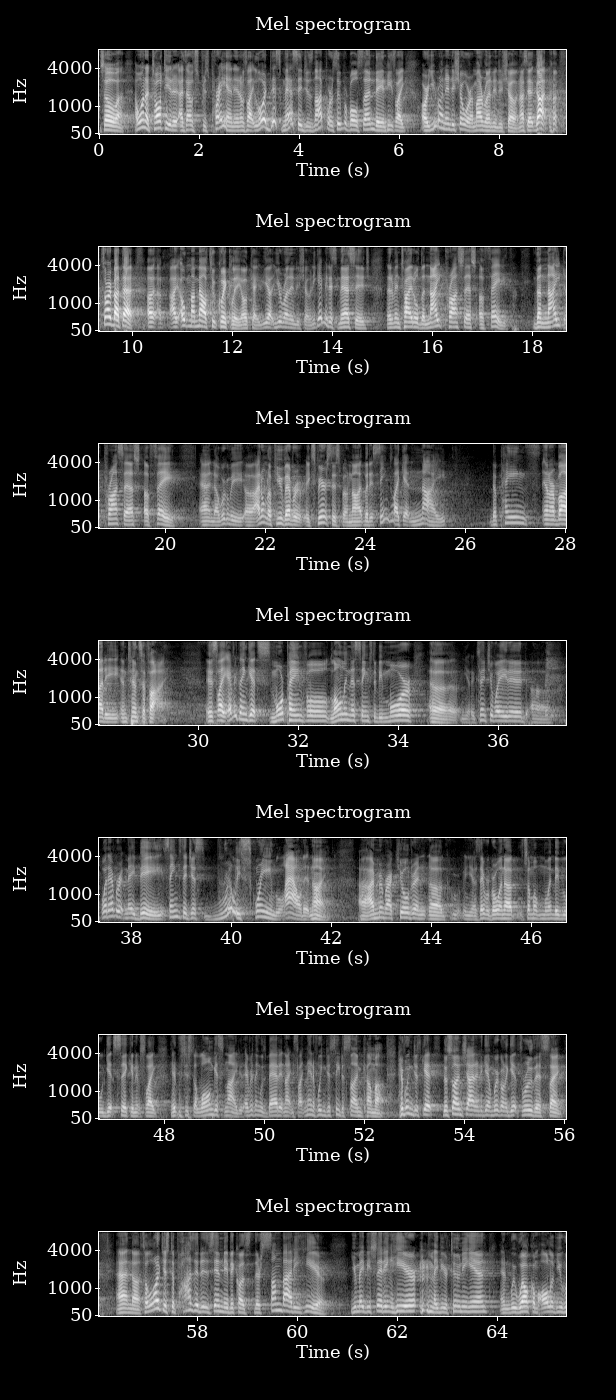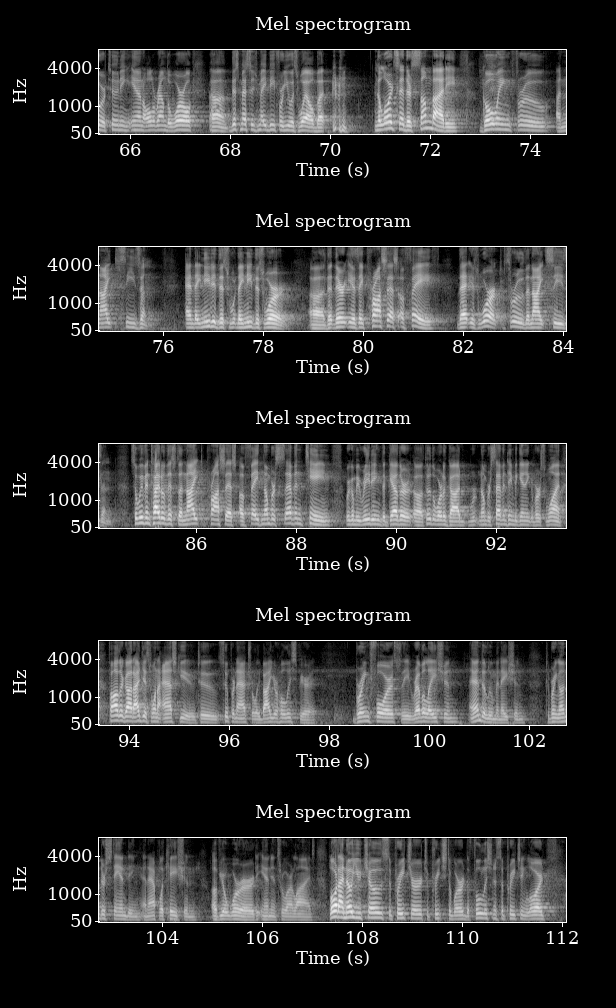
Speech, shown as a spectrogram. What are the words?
So uh, I want to talk to you as I was just praying, and I was like, Lord, this message is not for Super Bowl Sunday. And He's like, Are you running the show or am I running the show? And I said, God, sorry about that. Uh, I opened my mouth too quickly. Okay, yeah, you're running the show. And He gave me this message that I've entitled The Night Process of Faith. The Night Process of Faith. And uh, we're going to be, uh, I don't know if you've ever experienced this or not, but it seems like at night, the pains in our body intensify. It's like everything gets more painful, loneliness seems to be more uh, accentuated, uh, whatever it may be, it seems to just really scream loud at night. Uh, I remember our children, uh, you know, as they were growing up, some of them maybe would get sick, and it was like, it was just the longest night. Everything was bad at night. It's like, man, if we can just see the sun come up, if we can just get the sun shining again, we're going to get through this thing. And uh, so Lord just deposited this in me because there's somebody here. You may be sitting here, maybe you're tuning in, and we welcome all of you who are tuning in all around the world. Uh, this message may be for you as well, but the Lord said there's somebody going through a night season, and they needed this. They need this word uh, that there is a process of faith that is worked through the night season. So we've entitled this The Night Process of Faith. Numbers 17, we're going to be reading together uh, through the Word of God. Numbers 17, beginning at verse 1. Father God, I just want to ask you to supernaturally, by your Holy Spirit, bring forth the revelation and illumination to bring understanding and application of your word in and through our lives. Lord, I know you chose the preacher to preach the word, the foolishness of preaching. Lord,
